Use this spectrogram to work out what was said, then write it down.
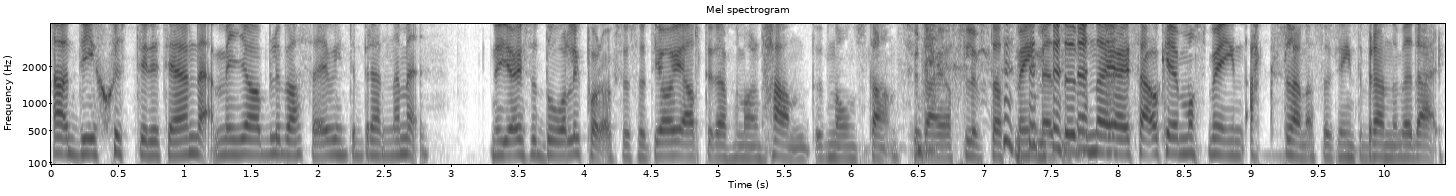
Ja det är skitirriterande men jag blir bara såhär, jag vill inte bränna mig. Nej, jag är så dålig på det också så att jag är alltid den som har en hand någonstans för där jag har slutat mig. Typ när jag är såhär, okej jag måste smörja in axlarna så att jag inte bränner mig där.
